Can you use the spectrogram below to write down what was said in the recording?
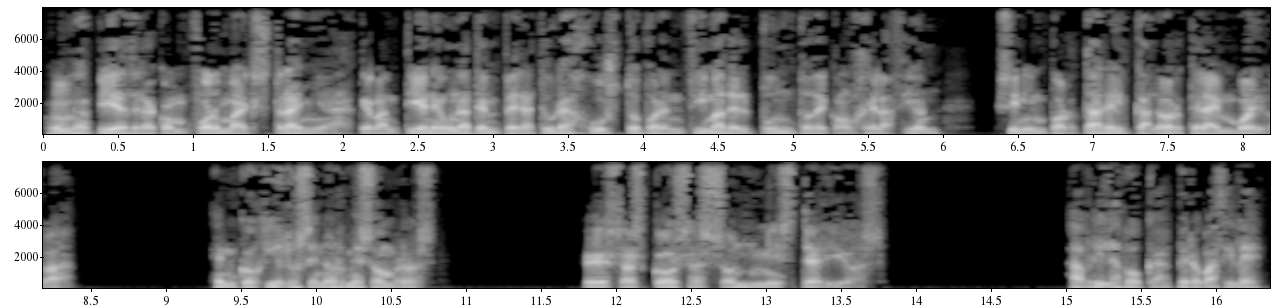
Una piedra con forma extraña que mantiene una temperatura justo por encima del punto de congelación, sin importar el calor que la envuelva. Encogió los enormes hombros. Esas cosas son misterios. Abrí la boca, pero vacilé.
